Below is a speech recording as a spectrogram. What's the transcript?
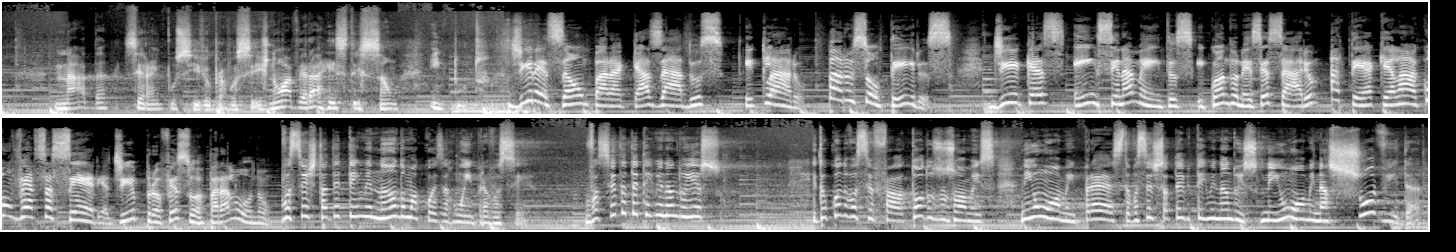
nada será impossível para vocês. Não haverá restrição em tudo. Direção para casados e, claro, para os solteiros. Dicas, ensinamentos e, quando necessário, até aquela conversa séria de professor para aluno. Você está determinando uma coisa ruim para você. Você está determinando isso. Então, quando você fala todos os homens, nenhum homem presta, você está determinando isso. Nenhum homem na sua vida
